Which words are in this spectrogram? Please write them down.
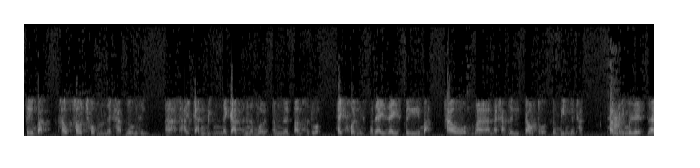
ซื้อบัตรเข้าเข้าชมนะครับ รวมถึงสายการบินในการอำนวยอำนวยความสะดวก ให้คนก็ได้ได้ซื้อบัตรเข้ามานะครับ หรือจองตั๋วเครื่องบินนะครับทั้งอิมิเรตและ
